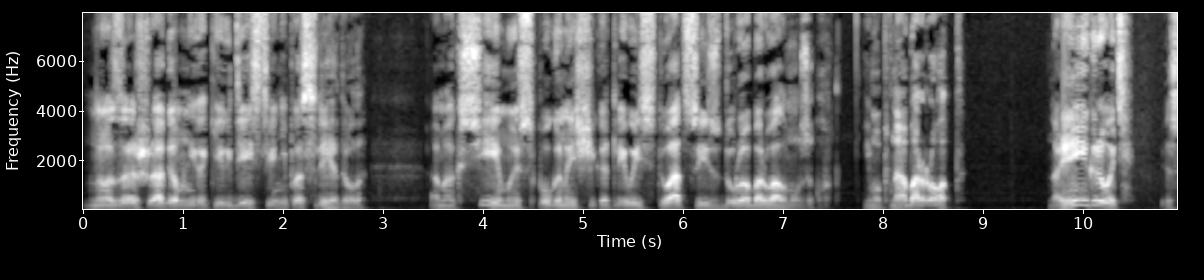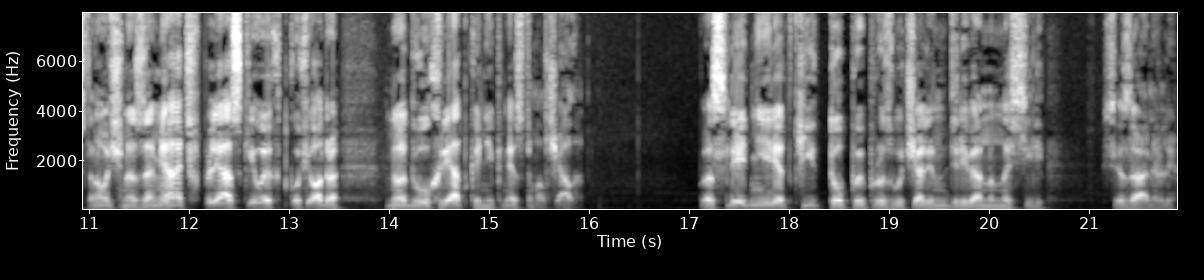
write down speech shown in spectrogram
Но за шагом никаких действий не последовало, а Максим, испуганный щекотливой ситуацией, с дуру оборвал музыку. Ему б наоборот. Наигрывать, бестановочно замять в пляске выходку Федора — но двухрядка не к месту молчала. Последние редкие топы прозвучали на деревянном носиле. Все замерли.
